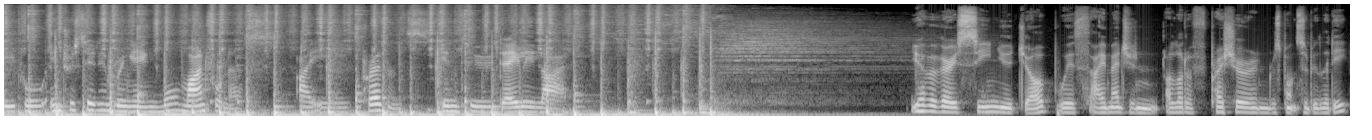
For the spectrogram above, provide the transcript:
people interested in bringing more mindfulness, i.e., presence into daily life. You have a very senior job with, I imagine, a lot of pressure and responsibility.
